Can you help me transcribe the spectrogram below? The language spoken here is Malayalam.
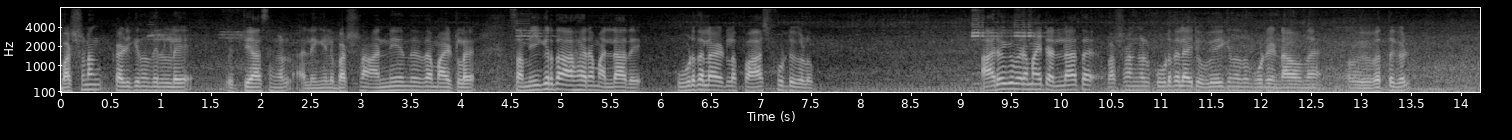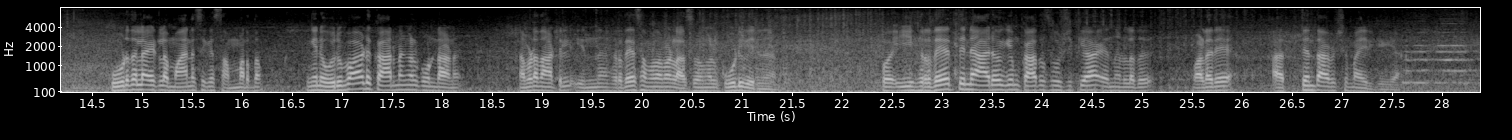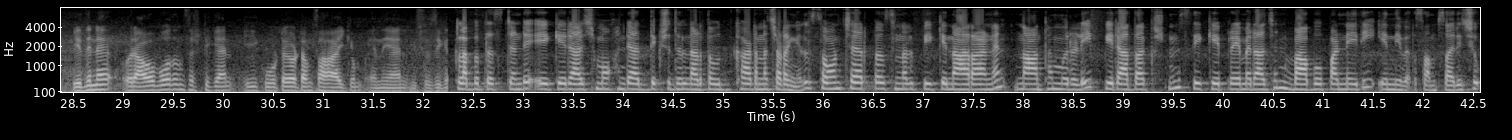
ഭക്ഷണം കഴിക്കുന്നതിലുള്ള വ്യത്യാസങ്ങൾ അല്ലെങ്കിൽ ഭക്ഷണം അനിയന്ത്രിതമായിട്ടുള്ള സമീകൃത ആഹാരമല്ലാതെ കൂടുതലായിട്ടുള്ള ഫാസ്റ്റ് ഫുഡുകളും ആരോഗ്യപരമായിട്ടല്ലാത്ത ഭക്ഷണങ്ങൾ കൂടുതലായിട്ട് ഉപയോഗിക്കുന്നതും കൂടെ ഉണ്ടാകുന്ന വിപത്തുകൾ കൂടുതലായിട്ടുള്ള മാനസിക സമ്മർദ്ദം ഇങ്ങനെ ഒരുപാട് കാരണങ്ങൾ കൊണ്ടാണ് നമ്മുടെ നാട്ടിൽ ഇന്ന് ഹൃദയ സംബന്ധമായുള്ള അസുഖങ്ങൾ കൂടി വരുന്നത്. അപ്പോൾ ഈ ഹൃദയത്തിന്റെ ആരോഗ്യം കാത്തു സൂക്ഷിക്കുക എന്നുള്ളത് വളരെ അത്യന്താവശ്യമായിരിക്കുകയാണ് ഇതിന് ഒരു അവബോധം സൃഷ്ടിക്കാൻ ഈ കൂട്ടയോട്ടം സഹായിക്കും എന്ന് ഞാൻ വിശ്വസിക്കുന്നു. ക്ലബ്ബ് പ്രസിഡന്റ് എ കെ രാജ്മോഹന്റെ അധ്യക്ഷതയിൽ നടന്ന ഉദ്ഘാടന ചടങ്ങിൽ zone ചെയർപേഴ്സണൽ P K Narayanan Nathamurali P Radhakrishnan C K Premarajan Babu Panneri എന്നിവർ സംസാരിച്ചു.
